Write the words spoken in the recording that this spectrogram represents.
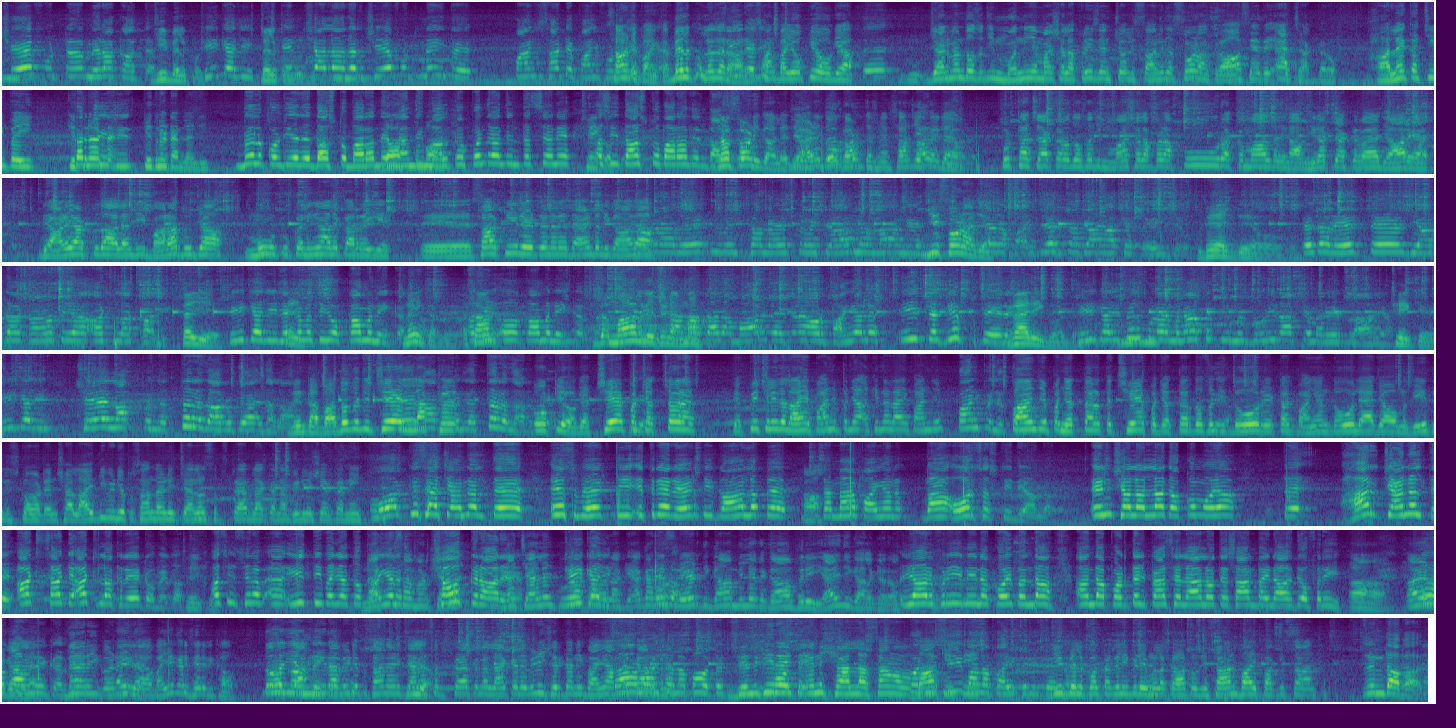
6 ਫੁੱਟ ਮੇਰਾ ਕੱਦ ਹੈ। ਜੀ ਬਿਲਕੁਲ। ਠੀਕ ਹੈ ਜੀ। ਇਨਸ਼ਾਅੱਲਾ ਅਗਰ 6 ਫੁੱਟ ਨਹੀਂ ਤੇ 5 5.5 ਫੁੱਟ ਸਾਢੇ ਦੀ ਬਿਲਕੁਲ ਨਜ਼ਰ ਆ ਰਿਹਾ ਜੀ। ਸਾਨ। ਭਾਈ ਓਕੇ ਹੋ ਗਿਆ। ਜਨਮਨ ਦੋਸਤ ਜੀ ਮੋਨੀ ਹੈ ਮਾਸ਼ਾਅੱਲਾ ਫਰੀਜ਼ਨ ਚੋਲਿਸਤਾਨੀ ਦਾ ਸੋਹਣਾ ਕਰਾਸ ਹੈ ਤੇ ਇਹ ਚੈੱਕ ਕਰੋ। ਹਾਲੇ ਕੱਚੀ ਪਈ। ਜੀ। ਕਿਤਨਾ ਟਾਈਮ ਲੈਂਦੀ? ਬਿਲਕੁਲ ਜੀ ਅਜੇ 10 ਤੋਂ 12 ਦਿਨ 10 ਤੋਂ ਲਾਂਦੀ। 12 ਮਾਲਕਾਂ 15 ਦਿਨ ਦੱਸੇ ਨੇ। ਅਸੀਂ 10 ਤੋਂ 12 ਦਿਨ ਨਾ ਦੱਸ ਸੋਹਣੀ ਗੱਲ ਹੈ ਦਿਹਾੜੇ ਦੋ। ਘੱਟ ਦਸ਼ਨੇ ਸਰ ਜੇ ਕਰ ਲਿਆਓ। ਪੁੱਠਾ ਚੈੱਕ ਕਰੋ ਦੋਸਤੋ ਜੀ। ਮਾਸ਼ਾਅੱਲਾ ਬੜਾ ਪੂਰਾ ਕਮਾਲ ਦਾ ਜਨਾਬ ਹੀਰਾ ਚੈੱਕ ਕਰਵਾਇਆ ਜਾ ਰਿਹਾ ਹੈ। ਦਿਹਾੜੇ 8 ਦਾ ਲੈਂਦੀ 12 ਦੂਜਾ ਮੂੰਹ ਤੂੰ ਕਨੀਆਂ ਵਾਲੇ ਕਰ ਰਹੀ ਹੈ ਤੇ ਸਰ ਕੀ ਰੇਟ ਇਹਨਾਂ ਨੇ ਤਾਂ ਐਂਡ ਵਾਲੀ ਗਾਂ ਦਾ ਇਹਦਾ ਰੇਟ ਵੀ ਇਨਸ਼ਾਅੱਲਾ ਇਸ ਤਰ੍ਹਾਂ ਹੀ ਪਿਆਰ ਨਾਲ ਲਾਂਗੇ ਜੀ ਸੋਹਣਾ ਜਿਹਾ ਮੇਰਾ ਭਾਈ ਦੇਖਦਾ ਜਾਏ ਆ ਕੇ ਭੇਜ ਦਿਓ ਭੇਜ ਦਿਓ ਇਹਦਾ ਰੇਟ ਤੇ ਜ਼ਿਆਦਾ ਕਾਂ ਤੇ ਆ 8 ਲੱਖ ਖਾਲੀ ਸਹੀ ਹੈ ਠੀਕ ਹੈ ਜੀ ਲੇਕਿਨ ਅਸੀਂ ਉਹ ਕੰਮ ਨਹੀਂ ਕਰਨਾ ਨਹੀਂ ਕਰਨਾ ਆਸਾਨ ਅਸੀਂ ਉਹ ਕੰਮ ਨਹੀਂ ਕਰਨਾ ਗ- ਮਾਲ ਵੇਚਣਾ ਇਨਸ਼ਾਅੱਲਾ ਮਾ ਤਾਲਾ ਮਾਲ ਵੇਚਣਾ ਔਰ ਭਾਈਆਂ ਨੇ ਈਦ ਦੇ ਗਿਫਟ ਦੇ ਰਹੇ ਵੈਰੀ ਗੁੱਡ ਠੀਕ ਹੈ ਜੀ ਬਿਲਕੁਲ ਇਹ ਮੁਨਾਸਿਬ ਦੀ ਮਜ਼ਦੂਰੀ ਰੱਖ ਕੇ ਮੈਂ ਰੇਟ ਲਾ ਰਿਹਾ ਠੀਕ ਹੈ ਠੀਕ ਹੈ ਜੀ 6 ਲੱਖ 75 ਹਜ਼ਾਰ ਰੁਪਇਆ ਇਹਦਾ ਲਾ ਜ਼ਿੰਦਾਬਾਦ ਦੋਸਤੋ ਜੀ 6 ਲੱਖ 75 ਹਜ਼ਾਰ ਰੁਪਇਆ। ਓਕੇ ਹੋ ਗਿਆ 675 ਤੇ ਪਿਛਲੀ ਦਾ ਲਾਏ 5 50 ਕਿੰਨਾ ਲਾਏ 5 5 75 5 75 ਤੇ 6 75 ਦੋਸਤੋ ਜੀ ਦੋ ਰੇਟਾਂ ਚ ਪਾਈਆਂ ਨੇ, ਦੋ ਲੈ ਜਾਓ। ਮਜ਼ੀਦ ਡਿਸਕਾਊਂਟ ਇਨਸ਼ਾਅੱਲਾ ਅੱਜ ਦੀ ਵੀਡੀਓ ਪਸੰਦ ਆਣੀ ਚੈਨਲ ਸਬਸਕ੍ਰਾਈਬ ਲਾਈਕ ਕਰਨਾ ਵੀਡੀਓ ਸ਼ੇਅਰ ਕਰਨੀ। ਔਰ ਕਿਸੇ ਚੈਨਲ ਤੇ ਇਸ ਵੇਟ ਦੀ ਇਤਨੇ ਰੇਟ ਦੀ ਗਾਂ ਲੱਭੇ। ਤੇ ਮੈਂ ਪਾਈਆਂ ਨੂੰ ਗਾਂ ਹੋਰ ਸਸਤੀ ਦਿਆਂਗਾ ਇਨਸ਼ਾਅੱਲਾ ਅੱਲਾ ਦਾ ਹੁਕਮ ਹੋਇਆ ਤੇ ہر چینل تے اٹھ ساڑھے اٹھ لکھ ریٹ ਅਸੀਂ ਸਿਰਫ ਈਦ ਦੀ ਵਜ੍ਹਾ ਤੋਂ ਭਾਈਆਂ ਸ਼ੌਕ ਕਰਾ ਰਹੇ ਹਾਂ ਚੈਲੰਜ ਪੂਰਾ ਕਰਨਾ ਕਿ ਅਗਰ ਇਸ ਰੇਟ ਦੀ ਗਾਂ ਮਿਲੇ ਤੇ ਗਾਂ ਫਰੀ ਐ ਇਹਦੀ ਗੱਲ ਕਰੋ ਯਾਰ ਫਰੀ ਨਹੀਂ ਨਾ یار فری نہیں نا کوئی بندہ ਲੈ پڑھتے دو جی آخری را ویڈیو پسند آنے چینل سبسکرائب کرنا لائک کرنا ویڈیو شیئر کرنی بھائیاں اپنا خیال رکھنا۔ زندگی رہی تے انشاءاللہ سامہ کی تھی جی بالکل اگلی ویڈیو ملاقات ہوگی۔ سان بھائی پاکستان۔ زندہ باد۔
